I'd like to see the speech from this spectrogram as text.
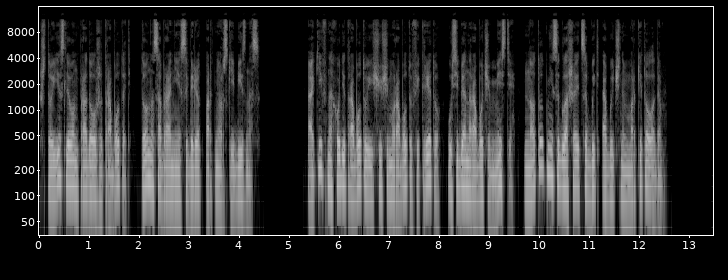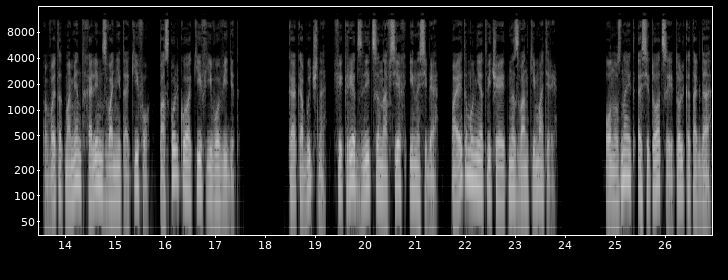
что если он продолжит работать, то на собрании соберет партнерский бизнес. Акиф находит работу ищущему работу Фикрету у себя на рабочем месте, но тот не соглашается быть обычным маркетологом. В этот момент Халим звонит Акифу, поскольку Акиф его видит. Как обычно, Фикрет злится на всех и на себя, поэтому не отвечает на звонки матери. Он узнает о ситуации только тогда,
